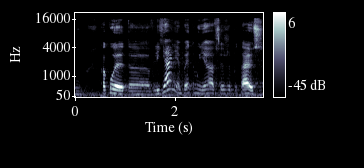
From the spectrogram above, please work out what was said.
какое-то влияние, поэтому я все же пытаюсь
